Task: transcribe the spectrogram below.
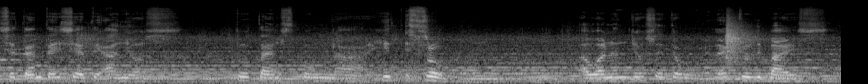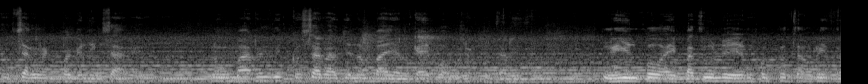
77 anyos, two times pong na heat stroke. Awa ng Diyos itong electro device ang siyang nagpagaling sa akin. Nung marinig ko sa radyo ng bayan, kaya po ako nagpunta rito. Ngayon po ay patuloy ang pagpunta ko rito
